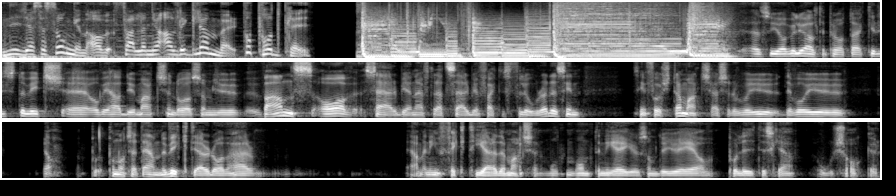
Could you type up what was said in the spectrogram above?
Nya säsongen av Fallen jag aldrig glömmer på Podplay. Alltså jag vill ju alltid prata Kristovic eh, och vi hade ju matchen då som ju vanns av Serbien efter att Serbien faktiskt förlorade sin, sin första match här. Så det var ju, det var ju ja, på, på något sätt ännu viktigare då den här ja, men infekterade matchen mot Montenegro som det ju är av politiska orsaker.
